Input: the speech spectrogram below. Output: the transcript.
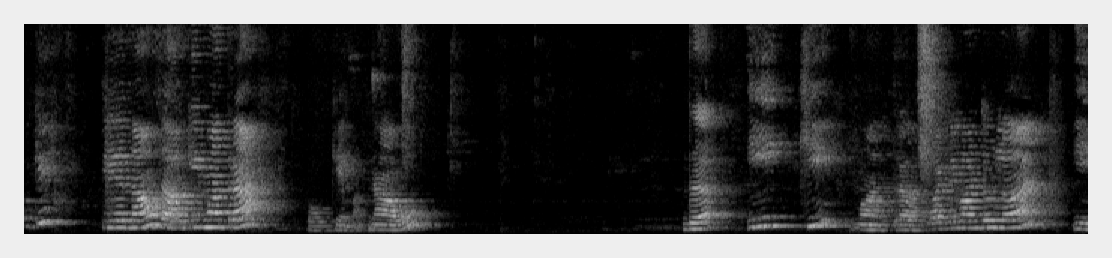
okay clear now the aki matra okay ma now the e ki matra what we want to learn e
